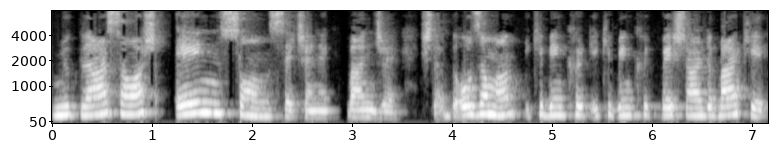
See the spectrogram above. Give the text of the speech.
nükleer savaş en son seçenek bence. İşte o zaman 2040-2045'lerde belki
